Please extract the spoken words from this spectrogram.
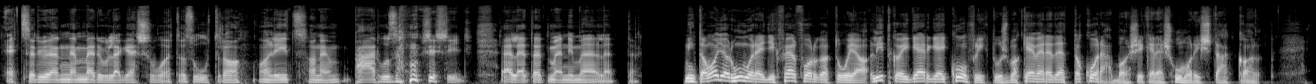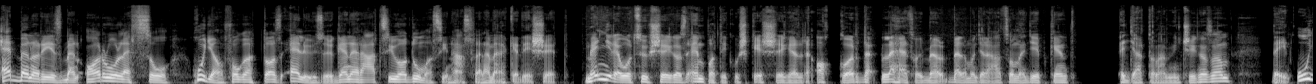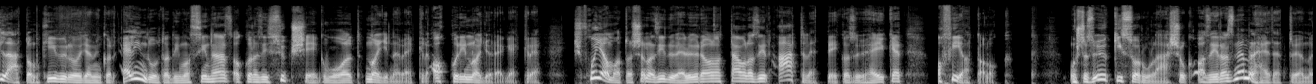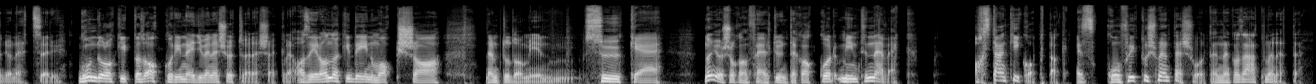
egyszerűen nem merőleges volt az útra a léc, hanem párhuzamos, és így el lehetett menni mellette. Mint a magyar humor egyik felforgatója, Litkai Gergely konfliktusba keveredett a korábban sikeres humoristákkal. Ebben a részben arról lesz szó, hogyan fogadta az előző generáció a Duma Színház felemelkedését. Mennyire volt szükség az empatikus készségedre akkor, de lehet, hogy be- belemagyarázom egyébként, egyáltalán nincs igazam, de én úgy látom kívülről, hogy amikor elindult a Dima Színház, akkor azért szükség volt nagy nevekre, akkori nagy öregekre. És folyamatosan az idő előre alattával azért átvették az ő helyüket a fiatalok. Most az ő kiszorulásuk azért az nem lehetett olyan nagyon egyszerű. Gondolok itt az akkori 40-es, 50-esekre. Azért annak idején Maksa, nem tudom én, Szőke, nagyon sokan feltűntek akkor, mint nevek. Aztán kikoptak. Ez konfliktusmentes volt ennek az átmenete?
